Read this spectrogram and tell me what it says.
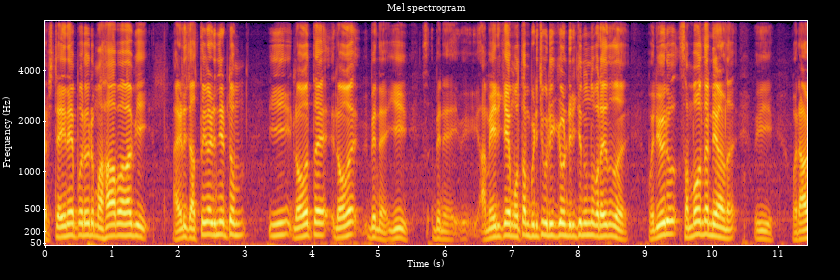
എപ്സ്റ്റൈനെ പോലെ ഒരു മഹാഭാവി. അയാൾ ചത്തു കഴിഞ്ഞിട്ടും ഈ ലോകത്തെ ലോക പിന്നെ ഈ പിന്നെ അമേരിക്കയെ മൊത്തം പിടിച്ചു കുലിക്കൊണ്ടിരിക്കുന്നു എന്ന് പറയുന്നത് വലിയൊരു സംഭവം തന്നെയാണ്. ഈ ഒരാൾ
